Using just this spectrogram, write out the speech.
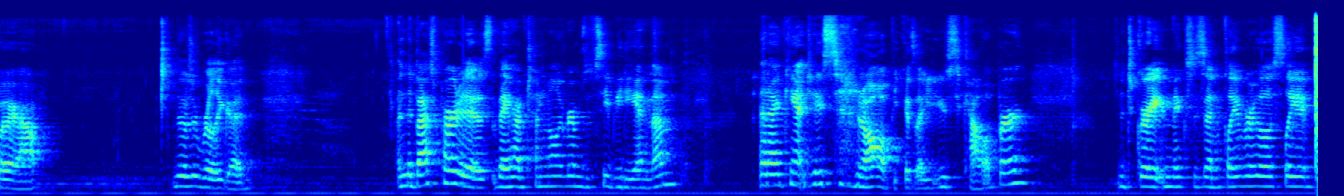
Oh yeah. Those are really good. And the best part is they have 10 milligrams of CBD in them. And I can't taste it at all because I used caliper. It's great. It mixes in flavorlessly. It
